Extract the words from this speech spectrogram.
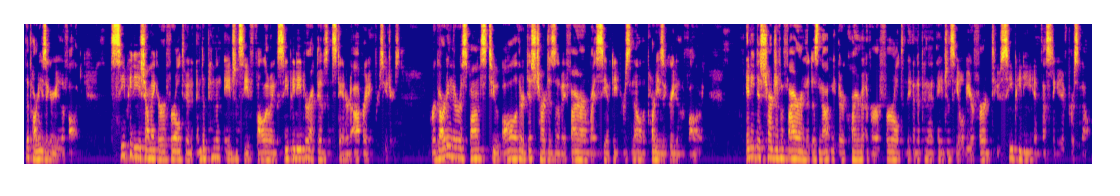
the parties agree to the following. CPD shall make a referral to an independent agency following CPD directives and standard operating procedures. Regarding the response to all other discharges of a firearm by CFD personnel, the parties agree to the following. Any discharge of a firearm that does not meet the requirement of a referral to the independent agency will be referred to CPD investigative personnel.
